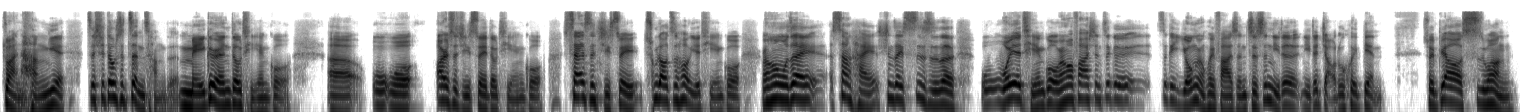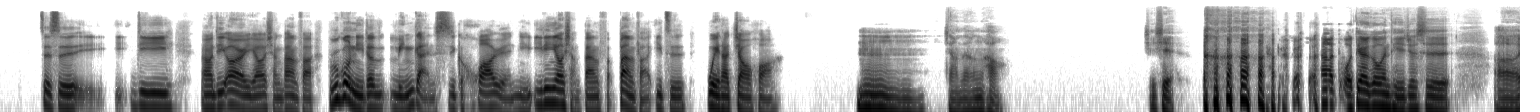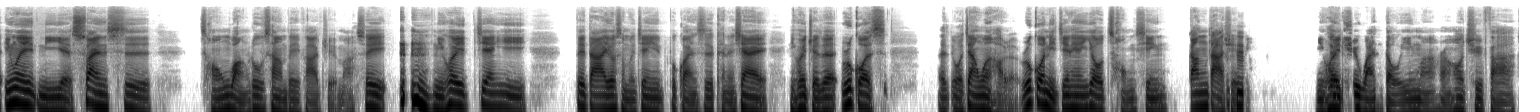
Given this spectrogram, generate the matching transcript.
转行业？这些都是正常的，每个人都体验过。呃，我我二十几岁都体验过，三十几岁出道之后也体验过，然后我在上海现在四十了，我我也体验过，然后发现这个这个永远会发生，只是你的你的角度会变，所以不要失望。这是第一。然后第二也要想办法，如果你的灵感是一个花园，你一定要想办法办法一直为它浇花。嗯，讲得很好，谢谢。那我第二个问题就是，呃，因为你也算是从网络上被发掘嘛，所以 你会建议对大家有什么建议？不管是可能现在你会觉得，如果是。呃，我这样问好了，如果你今天又重新刚大学毕业，你会去玩抖音吗？然后去发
